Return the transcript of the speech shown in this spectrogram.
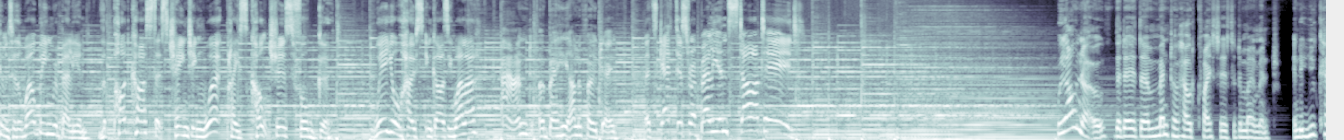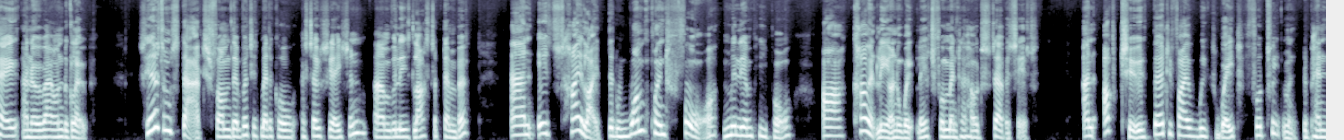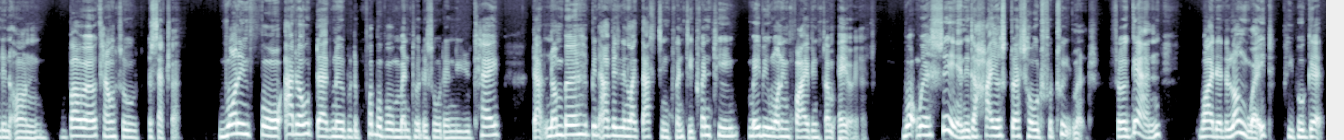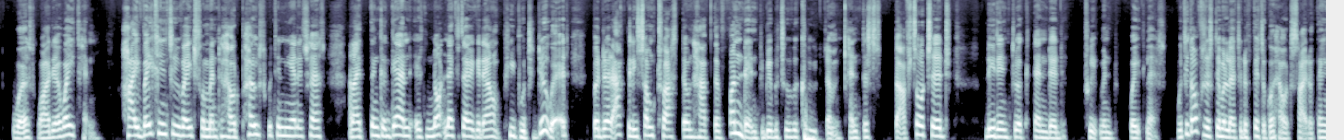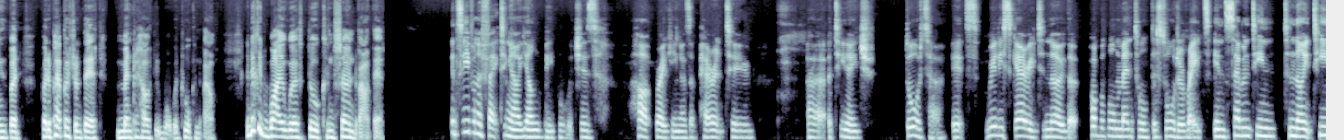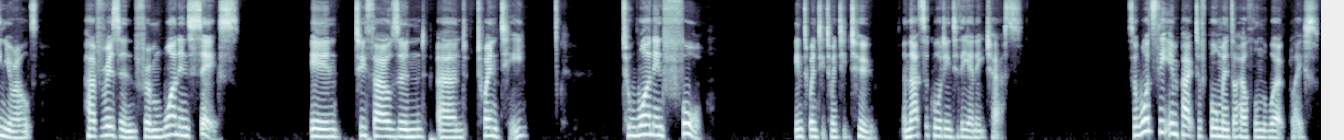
Welcome to the Wellbeing Rebellion, the podcast that's changing workplace cultures for good. We're your hosts, Ngozi Wella and Obehi Alafoje. Let's get this rebellion started. We all know that there's a mental health crisis at the moment in the UK and around the globe. So here's some stats from the British Medical Association um, released last September and it's highlighted that 1.4 million people are currently on a wait list for mental health services and up to 35 weeks wait for treatment, depending on borough, council, etc. One in four adults diagnosed with a probable mental disorder in the UK. That number has been averaging like that since 2020, maybe one in five in some areas. What we're seeing is a higher threshold for treatment. So again, while there's a long wait, people get worse while they're waiting. High vacancy rates for mental health posts within the NHS. And I think, again, it's not necessarily that there aren't people to do it, but that actually some trusts don't have the funding to be able to recruit them. Hence the staff shortage, leading to extended treatment wait lists, which is obviously similar to the physical health side of things. But for the purpose of this, mental health is what we're talking about. And this is why we're still concerned about this. It's even affecting our young people, which is heartbreaking as a parent to uh, a teenage daughter. It's really scary to know that probable mental disorder rates in 17 to 19 year olds have risen from one in six in 2020 to one in four in 2022. And that's according to the NHS. So, what's the impact of poor mental health on the workplace?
